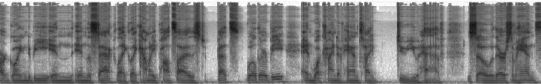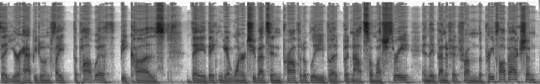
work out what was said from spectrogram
are going to be in in the stack? Like like how many pot sized bets will there be? And what kind of hand type do you have? So there are some hands that you're happy to inflate the pot with because they they can get one or two bets in profitably but but not so much three and they benefit from the pre-flop action.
